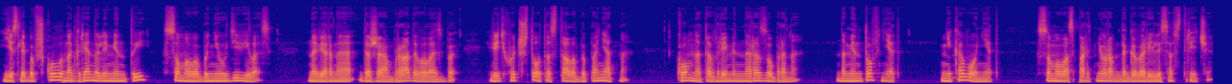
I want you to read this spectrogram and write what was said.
Если бы в школу нагрянули менты, Сомова бы не удивилась. Наверное, даже обрадовалась бы, ведь хоть что-то стало бы понятно. Комната временно разобрана. Но ментов нет. Никого нет. Сомова с партнером договорились о встрече.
